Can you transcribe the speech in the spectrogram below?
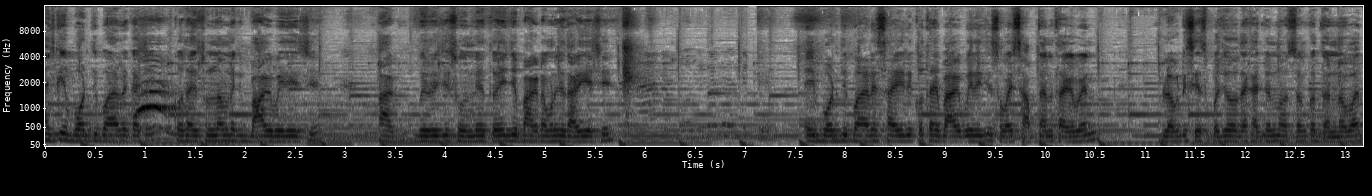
আজকে বর্দি পাহাড়ের কাছে। কোথায় শুনলাম নাকি বাঘ বেরিয়েছে? বাঘ বেরিয়েছে শুনলে তো এই যে বাঘটা মনে হচ্ছে দাঁড়িয়েছে এই বর্দি পাহাড়ের সাইডে কোথায় বাঘ বেরিয়েছে সবাই সাবধানে থাকবেন। ব্লগটি শেষ পর্যন্ত দেখার জন্য অসংখ্য ধন্যবাদ।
